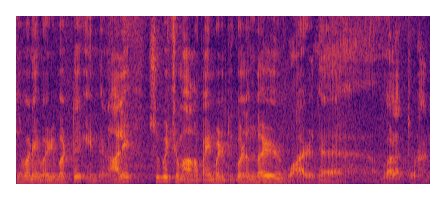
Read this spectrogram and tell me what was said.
சிவனை வழிபட்டு இந்த நாளை சுபிட்சமாக பயன்படுத்திக் கொள்ளுங்கள். வாழ்க. வளத்துடன்.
